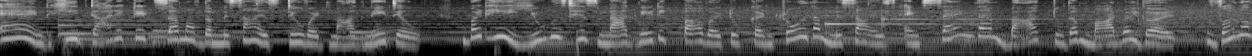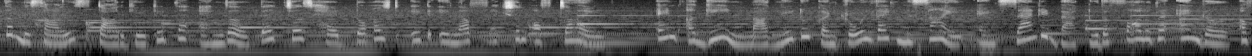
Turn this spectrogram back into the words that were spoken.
and he directed some of the missiles toward Magneto but he used his magnetic power to control the missiles and send them back to the Marvel Girl. One of the missiles targeted the Angel that just had dodged it in a fraction of time. And again, Magneto controlled that missile and sent it back to the follow the Angel. Of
